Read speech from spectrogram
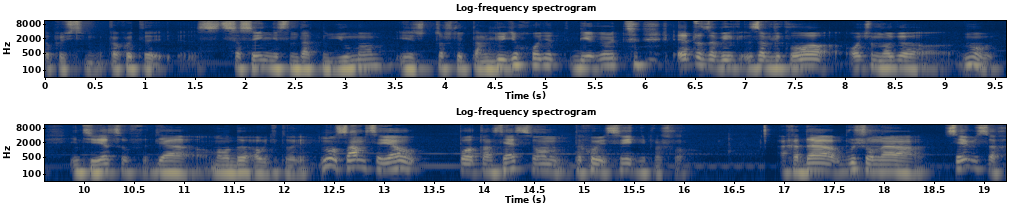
допустим, какой-то со своим нестандартным юмором, и то, что там люди ходят, бегают, это завлекло очень много, ну, интересов для молодой аудитории. Ну, сам сериал по трансляции, он такой средний прошло. А когда вышел на сервисах,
